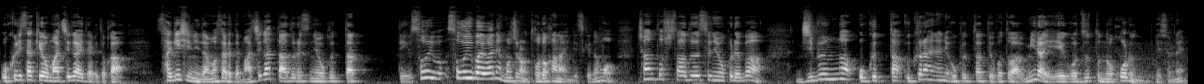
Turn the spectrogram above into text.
送り先を間違えたりとか、詐欺師に騙されて間違ったアドレスに送ったっていう、そういう、そういう場合はね、もちろん届かないんですけども、ちゃんとしたアドレスに送れば、自分が送った、ウクライナに送ったっていうことは、未来英語ずっと残るんですよね。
